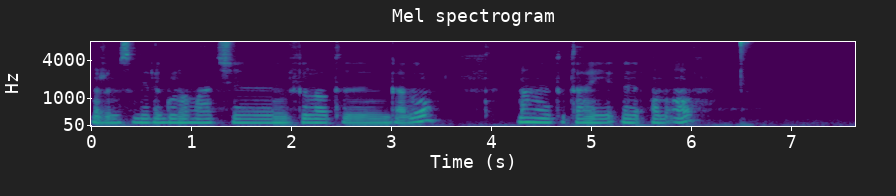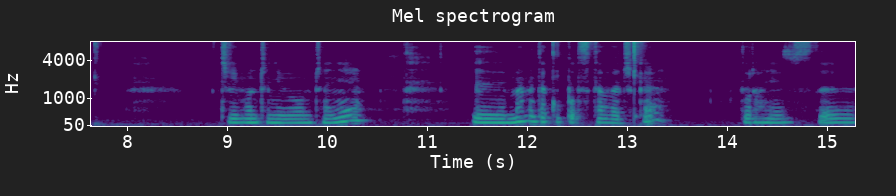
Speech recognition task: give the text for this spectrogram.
Możemy sobie regulować wylot gazu. Mamy tutaj on-off czyli włączenie, wyłączenie. Y, mamy taką podstaweczkę, która jest y,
